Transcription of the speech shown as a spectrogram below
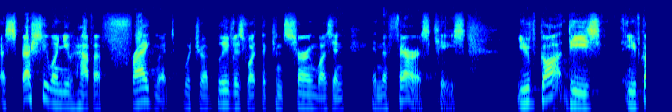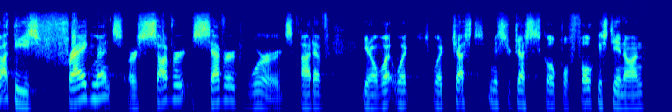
especially when you have a fragment, which I believe is what the concern was in, in the Ferris case, you've got these, you've got these fragments or severed, severed words out of you know, what, what, what Just, Mr. Justice Goepel focused in on,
